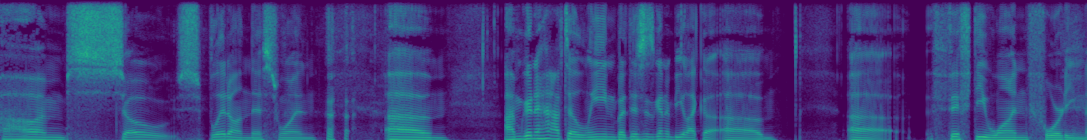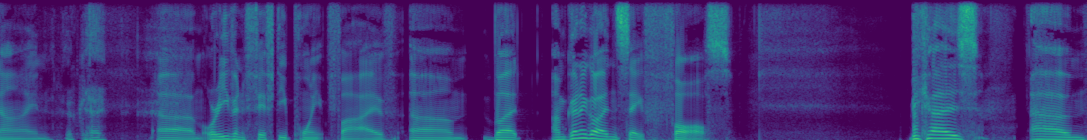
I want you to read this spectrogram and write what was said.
Oh, I'm so split on this one. um, I'm gonna have to lean, but this is gonna be like a um, uh, 51-49. Okay. Um, or even 50.5. Um, but I'm gonna go ahead and say false because um,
